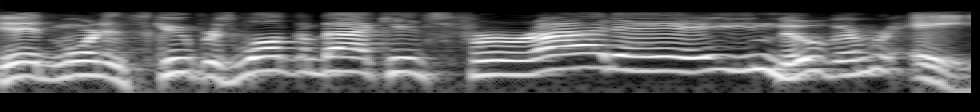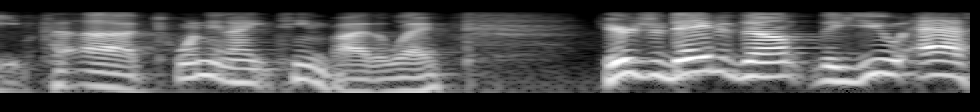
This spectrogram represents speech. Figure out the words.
Good morning, Scoopers. Welcome back. It's Friday, November 8th, uh, 2019, by the way. Here's your data dump. The U.S.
